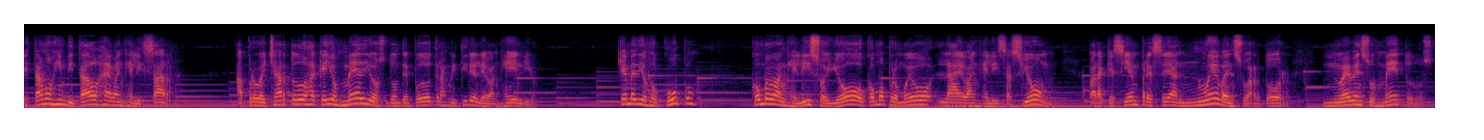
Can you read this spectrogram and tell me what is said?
Estamos invitados a evangelizar, aprovechar todos aquellos medios donde puedo transmitir el Evangelio. ¿Qué medios ocupo? ¿Cómo evangelizo yo? ¿Cómo promuevo la evangelización para que siempre sea nueva en su ardor, nueva en sus métodos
